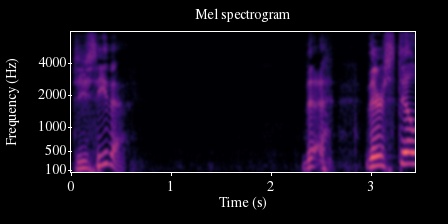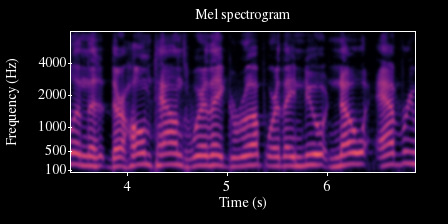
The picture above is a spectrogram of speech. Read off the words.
Do you see that? They're still in the, their hometowns where they grew up, where they knew know every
